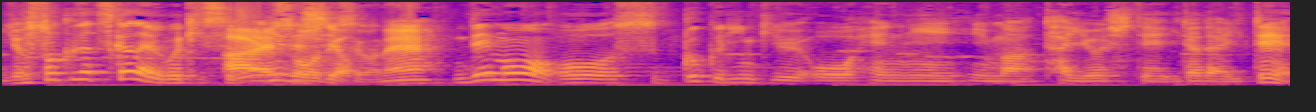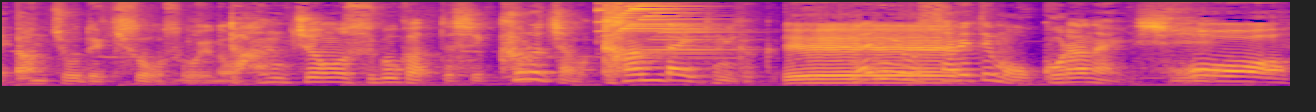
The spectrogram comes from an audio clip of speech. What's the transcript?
予測がつかない動きするわけですよ,、はいそうですよね。でもおすっごく臨機応変に今対応していただいて。団長できそうそういうの。団長もすごかったしクロちゃんは寛大とにかく、へー。何をされても怒らないし。ほ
